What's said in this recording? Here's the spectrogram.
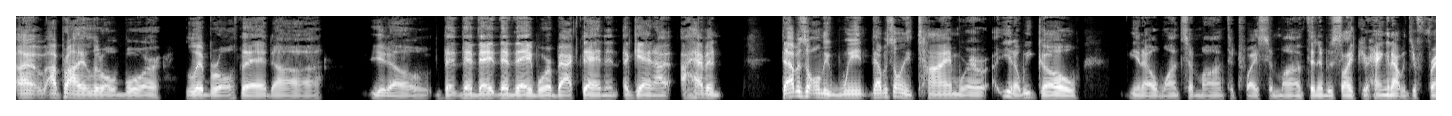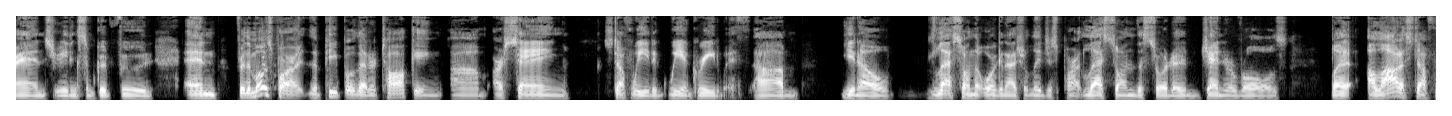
I, am probably a little more liberal than, uh, you know, than, than they than they were back then. And again, I, I haven't. That was the only win. That was the only time where you know we go. you know, once a month or twice a month. And it was like you're hanging out with your friends, you're eating some good food. And for the most part, the people that are talking um, are saying stuff we we agreed with. Um, you know, less on the organized religious part, less on the sort of gender roles, but a lot of stuff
